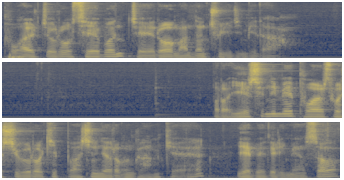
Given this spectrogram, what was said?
부활절로 세 번째로 만든 주일입니다. 바로 예수님의 부활 소식으로 기뻐하시는 여러분과 함께 예배드리면서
